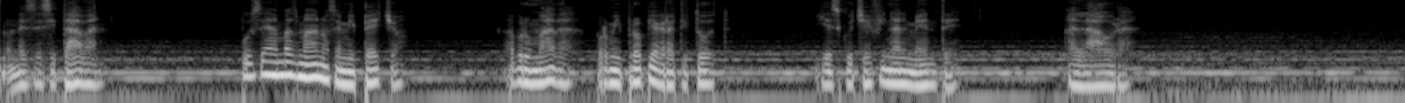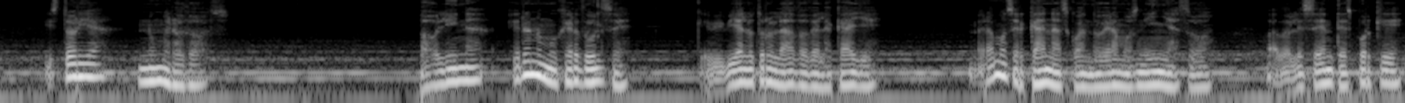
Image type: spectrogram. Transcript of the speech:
lo necesitaban. Puse ambas manos en mi pecho, abrumada por mi propia gratitud, y escuché finalmente a Laura. Historia número 2 Paulina era una mujer dulce que vivía al otro lado de la calle. No éramos cercanas cuando éramos niñas o adolescentes porque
